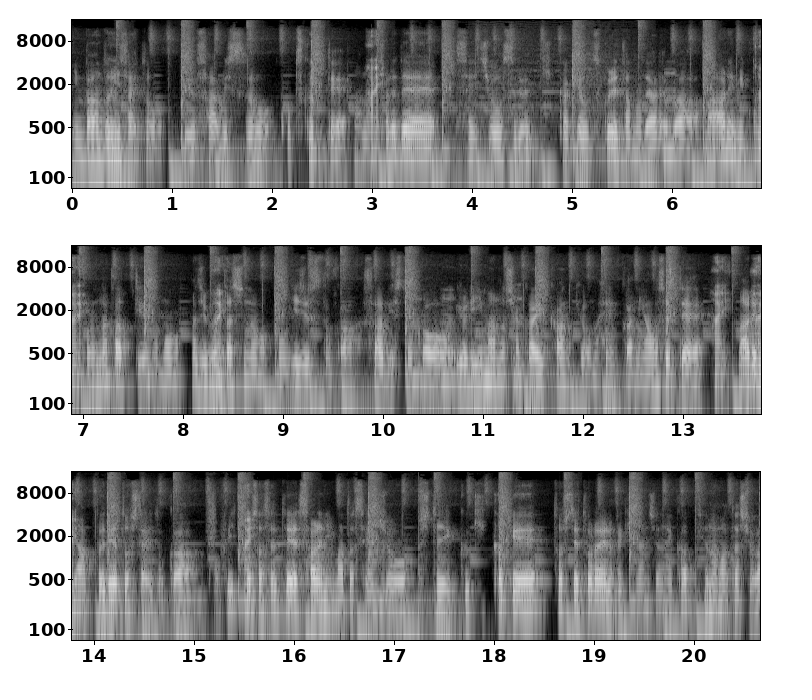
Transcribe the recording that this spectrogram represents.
インバウンドインサイトっていうサービスをこう作ってあの、はい。それで成長するきっかけを作れたのであれば、まあ、ある意味このはい。コロナ禍っていうのも、まあ、自分たちの技術とかサービスとかをより今の社会環境の変化に合わせて、あある意味はい。アップデートしたりとか、こうフィットさせて、さらにまた成長していくきっかけとして捉えるべきなんじゃないかっていうのは私は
